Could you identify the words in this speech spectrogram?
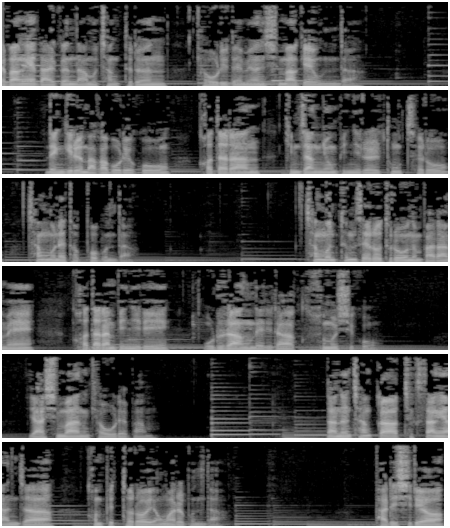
내 방의 낡은 나무 창틀은 겨울이 되면 심하게 운다. 냉기를 막아보려고 커다란 김장용 비닐을 통째로 창문에 덮어본다. 창문 틈새로 들어오는 바람에 커다란 비닐이 오르락 내리락 숨을 쉬고 야심한 겨울의 밤. 나는 창가 책상에 앉아 컴퓨터로 영화를 본다. 발이 시려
